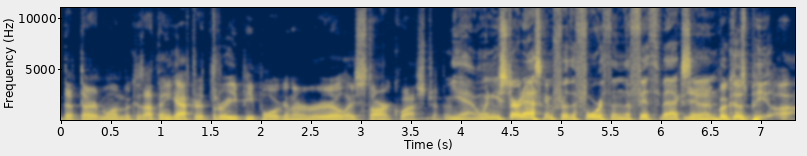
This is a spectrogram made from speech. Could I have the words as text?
the third one because I think after three people are going to really start questioning. Yeah, when you start asking for the fourth and the fifth vaccine, Yeah, because pe- uh,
